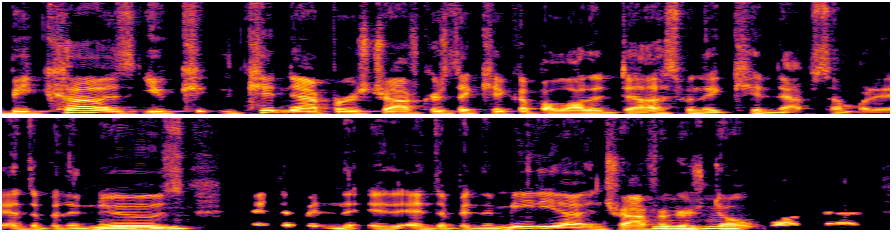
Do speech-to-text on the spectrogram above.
because you kidnappers, traffickers, they kick up a lot of dust when they kidnap somebody. It ends up in the news, mm-hmm. ends up in the, it ends up in the media, and traffickers mm-hmm. don't want that.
